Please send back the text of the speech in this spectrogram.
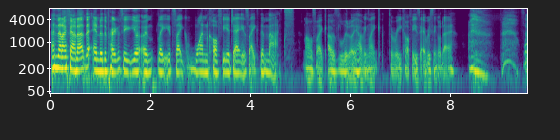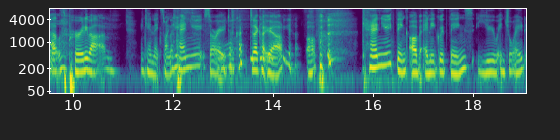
And then I found out at the end of the pregnancy, you're on, like it's like one coffee a day is like the max. And I was like, I was literally having like three coffees every single day. So Well. that's pretty bad. Okay, next one. But Can you? Sorry, did I cut, did I cut you out? Yes. Off. Can you think of any good things you enjoyed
